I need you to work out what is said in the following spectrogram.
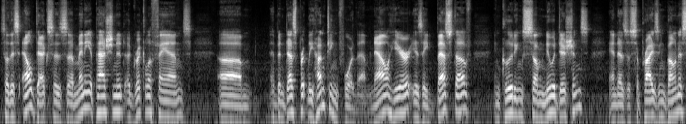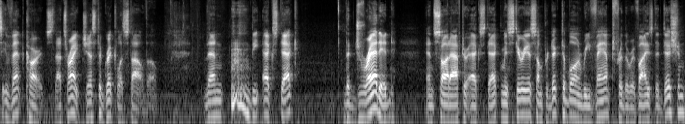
So this L deck says uh, many passionate Agricola fans um, have been desperately hunting for them. Now here is a best of, including some new additions, and as a surprising bonus, event cards. That's right, just Agricola style though. Then the X deck, the dreaded and sought after X deck, mysterious, unpredictable, and revamped for the revised edition.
